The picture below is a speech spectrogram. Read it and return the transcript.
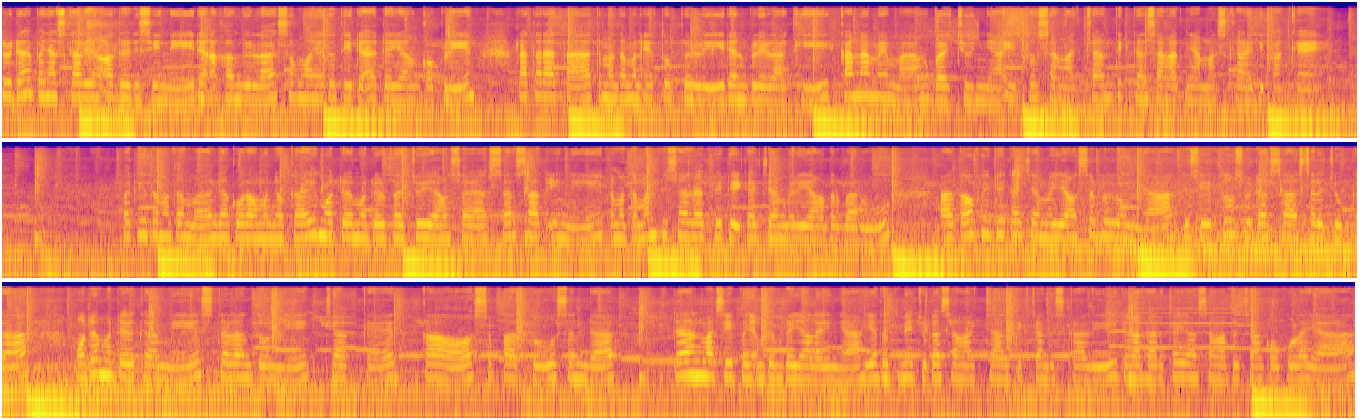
Sudah banyak sekali yang order di sini dan alhamdulillah semuanya itu tidak ada yang komplain. Rata-rata teman-teman itu beli dan beli lagi karena memang bajunya itu sangat cantik dan sangat nyaman sekali dipakai. Bagi teman-teman yang kurang menyukai model-model baju yang saya share saat ini, teman-teman bisa lihat video Ika Jamil yang terbaru atau video Ika Jamil yang sebelumnya. Di situ sudah saya share juga model-model gamis, setelan tunik, jaket, kaos, sepatu, sendal, dan masih banyak model-model yang lainnya yang tentunya juga sangat cantik-cantik sekali dengan harga yang sangat terjangkau pula ya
